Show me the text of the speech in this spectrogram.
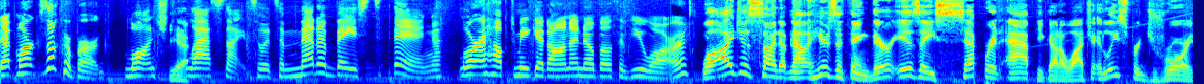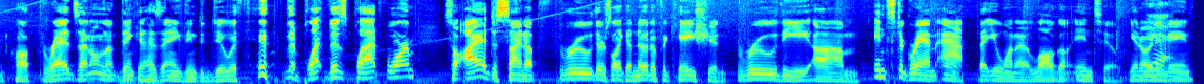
that Mark Zuckerberg launched Yeah. last night. So it's a meta based thing. Laura helped me get on. I know both of you are. Well, I just signed up. Now, here's the thing there is a separate app you got to watch, at least for Droid, called Threads. I don't think it has anything to do with the pla- this platform. So I had to sign up through, there's like a notification through the um, Instagram app that you want to log on into. You know what I Yeah. mean?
